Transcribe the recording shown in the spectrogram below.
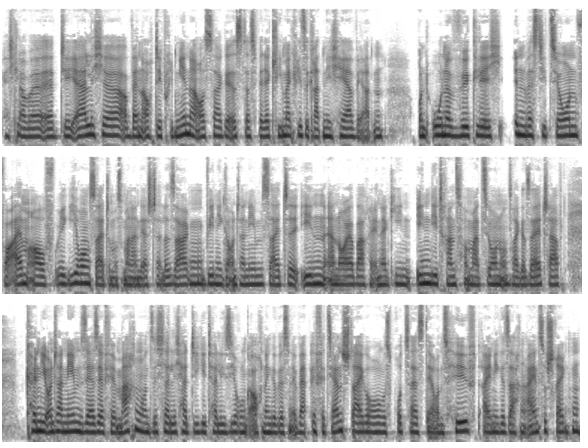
Ich glaube, äh, die ehrliche, wenn auch deprimierende Aussage ist, dass wir der Klimakrise gerade nicht Herr werden. und ohne wirklich Investitionen, vor allem auf Regierungsseite, muss man an der Stelle sagen, weniger Unternehmensseite in erneuerbare Energien, in die Transformation unserer Gesellschaft, können die Unternehmen sehr, sehr viel machen und sicherlich hat Digitalisierung auch einen gewissen Effizienzsteigerungsprozess, der uns hilft, einige Sachen einzuschränken.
